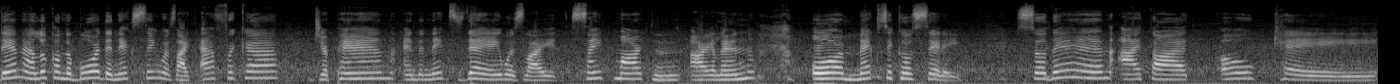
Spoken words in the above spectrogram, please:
then I look on the board. The next thing was like Africa, Japan, and the next day was like Saint Martin Island or Mexico City. So then I thought, okay.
